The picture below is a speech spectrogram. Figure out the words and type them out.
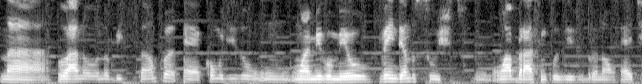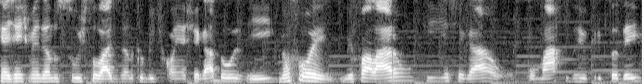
na, lá no, no Bit Sampa, é, como diz um, um, amigo meu, vendendo susto. Um, abraço, inclusive, Brunão. É, tinha gente vendendo susto lá, dizendo que o Bitcoin ia chegar a 12. E não foi. Me falaram que ia chegar o Márcio do Rio Crypto Day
